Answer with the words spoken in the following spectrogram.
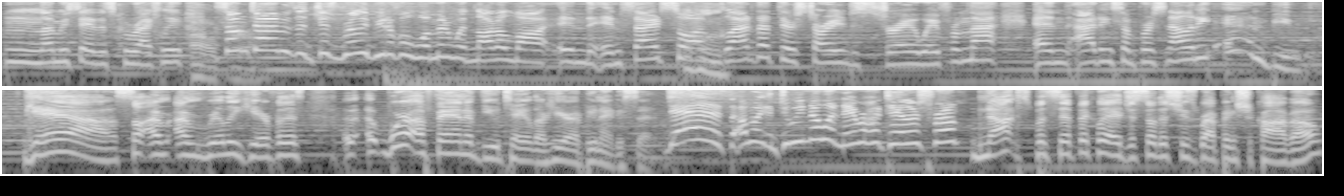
mm, let me say this correctly. Oh, Sometimes it's just really beautiful women with not a lot in the inside. So Mm-hmm. I'm glad that they're starting to stray away from that and adding some personality and beauty. Yeah. So I'm, I'm really here for this. Uh, We're a fan of you, Taylor, here at B96. Yes. Oh my, do we know what neighborhood Taylor's from? Not specifically. I just know that she's repping Chicago.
